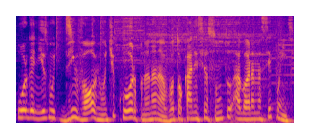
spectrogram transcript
o organismo desenvolve um anticorpo. Não, não, não. Vou tocar nesse assunto agora na sequência.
